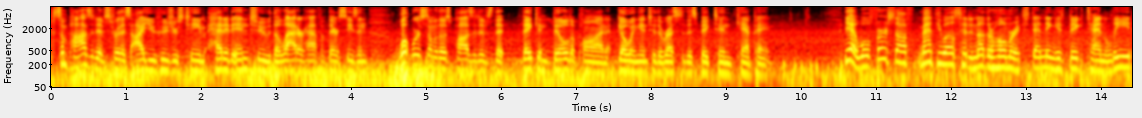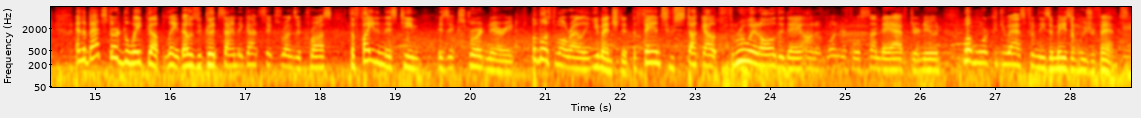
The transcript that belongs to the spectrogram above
some positives for this IU Hoosiers team headed into the latter half of their season. What were some of those positives that they can build upon going into the rest of this Big Ten campaign? Yeah, well, first off, Matthew Ellis hit another homer, extending his Big Ten lead, and the Bats started to wake up late. That was a good sign. They got six runs across. The fight in this team is extraordinary. But most of all, Riley, you mentioned it. The fans who stuck out through it all today on a wonderful Sunday afternoon. What more could you ask from these amazing Hoosier fans?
